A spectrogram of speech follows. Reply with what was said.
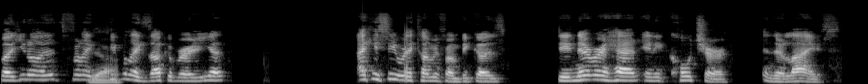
But you know, it's for like Yeah. people like Zuckerberg. You got, I can see where they're coming from because they never had any culture in their lives.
